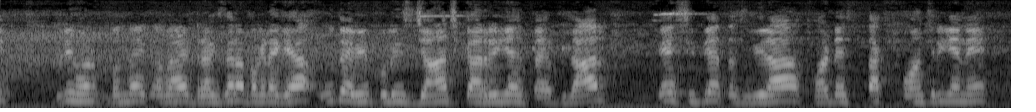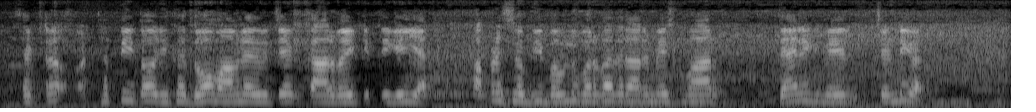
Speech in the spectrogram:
ਜਿਹੜੀ ਹੁਣ ਬੰਦਾ ਇੱਕ ਅਵੈਧ ਡਰੱਗਸ ਦਾ ਪਕੜਿਆ ਗਿਆ ਉਹ ਤੇ ਵੀ ਪੁਲਿਸ ਜਾਂਚ ਕਰ ਰਹੀ ਹੈ। ਫਿਲਹਾਲ ਇਹ ਸਿੱਧੀਆਂ ਤਸਵੀਰਾਂ ਤੁਹਾਡੇ ਤੱਕ ਪਹੁੰਚ ਰਹੀਆਂ ਨੇ ਸੈਕਟਰ 38 ਤੋਂ, ਜਿੱਥੇ ਦੋ ਮਾਮਲਿਆਂ ਦੇ ਵਿੱਚ ਕਾਰਵਾਈ ਕੀਤੀ ਗਈ ਹੈ। ਆਪਣੇ ਸਹਿਯੋਗੀ ਬਬਲੂ ਵਰਮਾ ਦੇ ਨਾਲ ਰਮੇਸ਼ ਕੁਮਾਰ, ਦੈਨਿਕ ਮੇਲ ਚੰਡੀਗੜ੍ਹ।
